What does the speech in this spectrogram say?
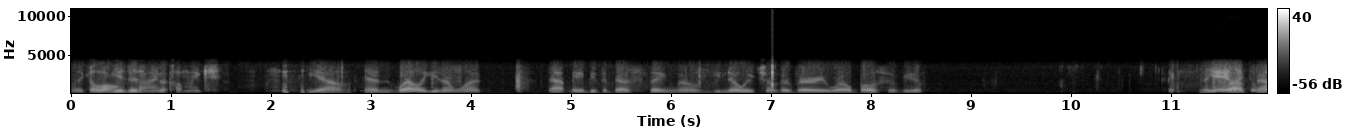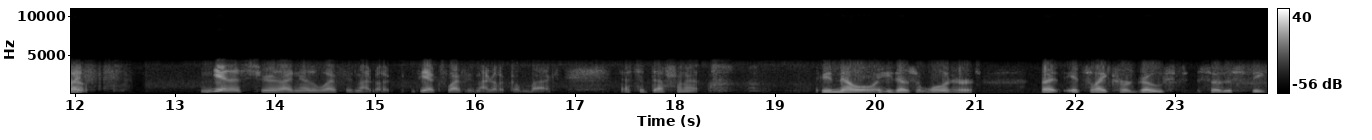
Like a long just- time uh, coming. yeah, and well, you know what? That may be the best thing, though. You know each other very well, both of you. Think yeah, like the that. wife. Yeah, that's true. I know the wife is not gonna. The ex-wife is not gonna come back. That's a definite. You know, he doesn't want her, but it's like her ghost, so to speak,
